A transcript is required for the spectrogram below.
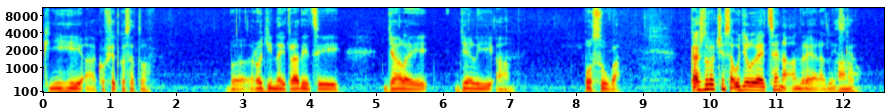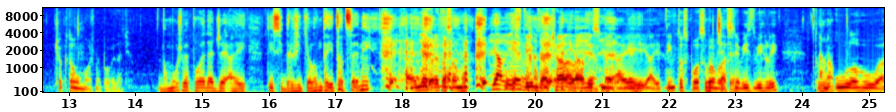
knihy a ako všetko sa to v rodinnej tradícii ďalej delí a posúva. Každoročne sa udeluje aj cena Andreja Radlinského. Ano. Čo k tomu môžeme povedať? No môžeme povedať, že aj ty si držiteľom tejto ceny. Ale nie, preto som ja viem. s tým začal, ale ja aby sme aj, aj týmto spôsobom Určite. vlastne vyzdvihli tú ano. úlohu a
